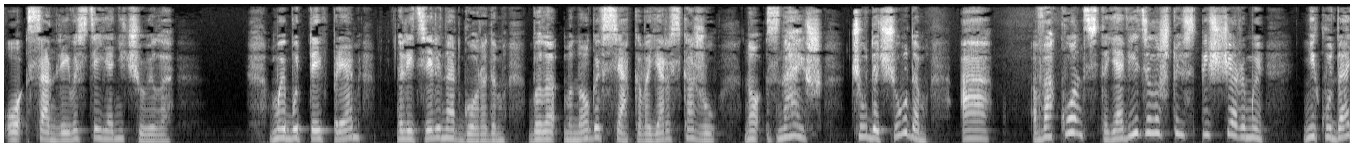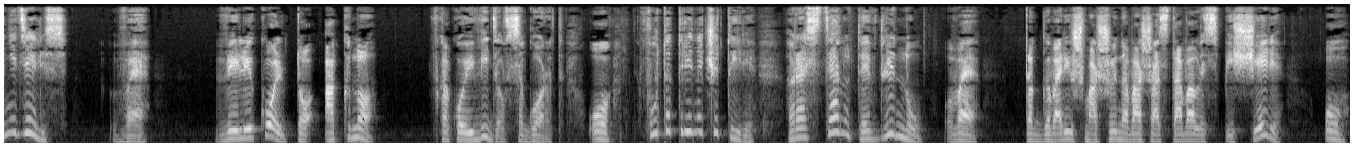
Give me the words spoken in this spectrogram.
О, сонливости я не чуяла. Мы будто и впрямь летели над городом. Было много всякого, я расскажу. Но, знаешь, чудо чудом, а в оконце я видела, что из пещеры мы никуда не делись. В. Велико ли то окно, в какое виделся город? О, фута три на четыре, растянутое в длину. В. Так говоришь, машина ваша оставалась в пещере? О,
